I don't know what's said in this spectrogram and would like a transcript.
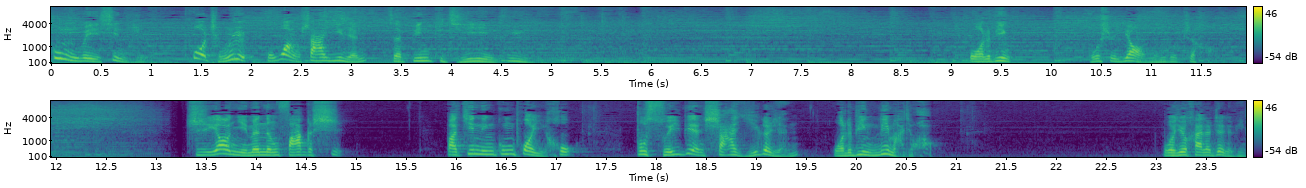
共为信之。破城日不妄杀一人，则彬之疾愈。我的病不是药能够治好的，只要你们能发个誓，把金陵攻破以后，不随便杀一个人，我的病立马就好。我就害了这个病。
